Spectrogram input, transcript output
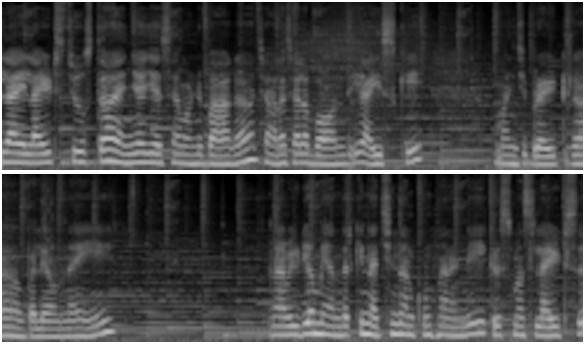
ఇలా ఈ లైట్స్ చూస్తూ ఎంజాయ్ చేసామండి బాగా. చాలా చాలా బాగుంది ఐస్కి మంచి బ్రైట్గా భలే ఉన్నాయి. నా వీడియో మీ అందరికీ నచ్చింది అనుకుంటున్నానండి. ఈ క్రిస్మస్ లైట్స్.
